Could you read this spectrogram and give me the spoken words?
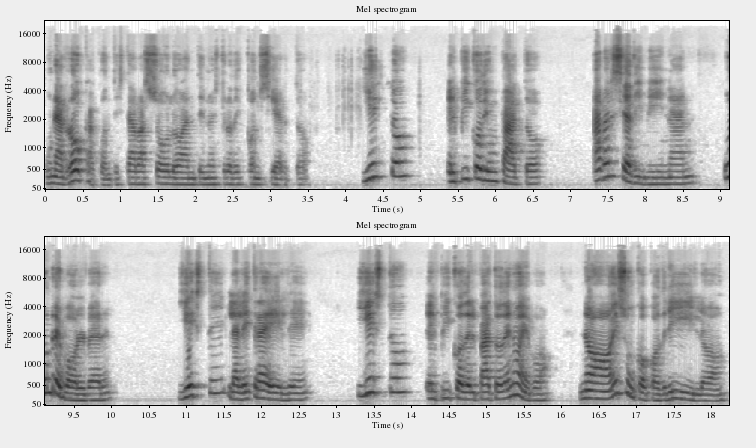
Una roca, contestaba solo ante nuestro desconcierto. ¿Y esto? El pico de un pato. A ver si adivinan. Un revólver. Y este, la letra L. Y esto, el pico del pato de nuevo. No, es un cocodrilo.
